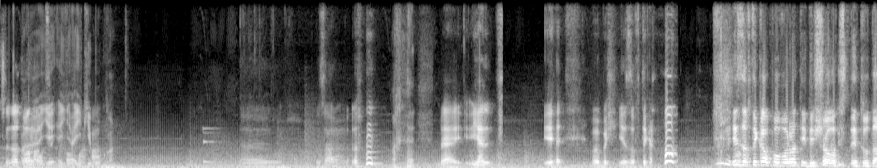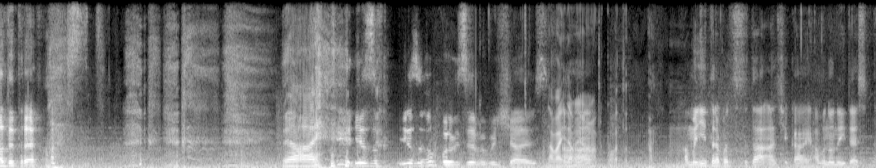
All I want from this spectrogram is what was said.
Сюди два. А які букви? Зараз. Бля, я. Вибач, я завтикав. Я завтикав поворот і дійшов аж не туди, де треба. Я, за- захопився, вибачаюсь. Давай, давай, а. А мені треба сюди, а чекай, а воно не йде сюди?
